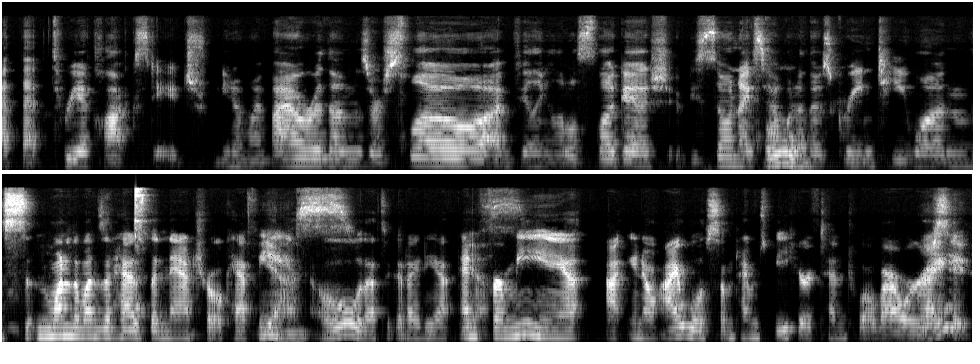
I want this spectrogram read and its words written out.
at that three o'clock stage. You know, my biorhythms are slow. I'm feeling a little sluggish. It'd be so nice to have one of those green tea ones. One of the ones that has the natural caffeine. Yes. Oh, that's a good idea. And for me, I, you know, I will sometimes be here 10, 12 hours Right?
